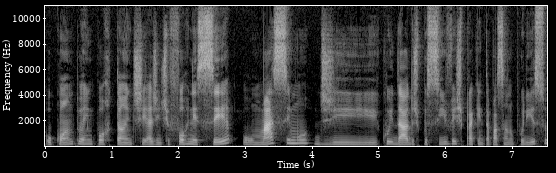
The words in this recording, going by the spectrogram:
o quanto é importante a gente fornecer o máximo de cuidados possíveis para quem está passando por isso,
